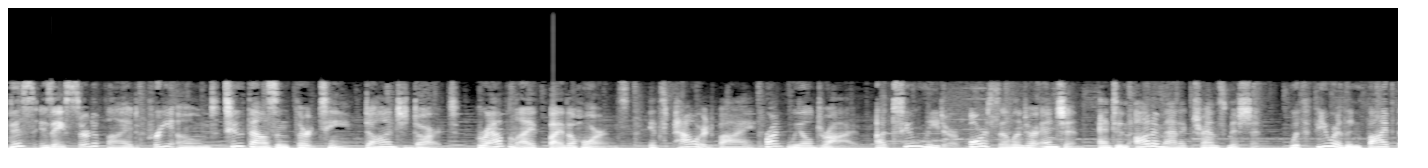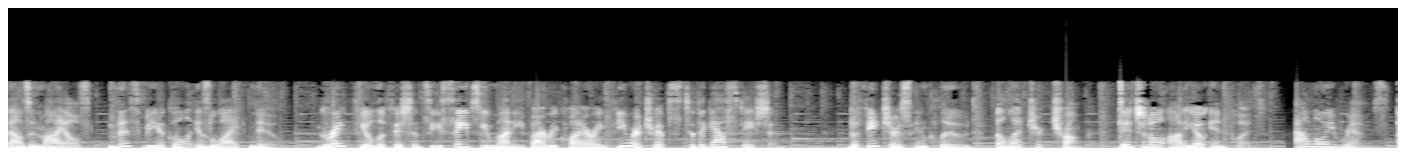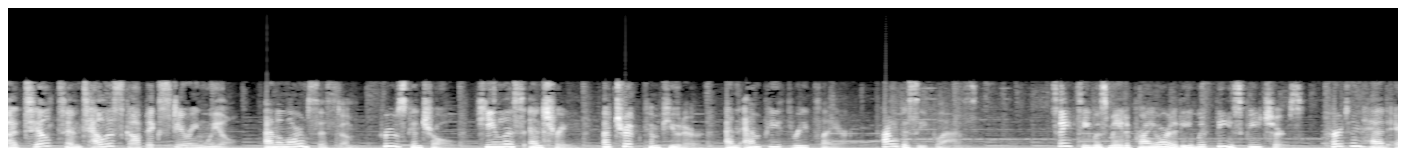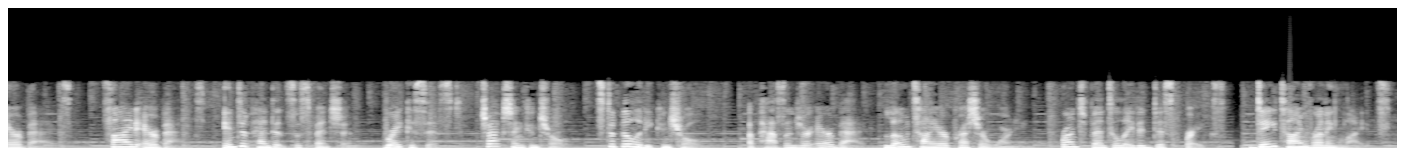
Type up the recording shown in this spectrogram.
This is a certified pre-owned 2013 Dodge Dart. Grab life by the horns. It's powered by front-wheel drive, a 2-liter 4-cylinder engine, and an automatic transmission. With fewer than 5,000 miles, this vehicle is like new. Great fuel efficiency saves you money by requiring fewer trips to the gas station. The features include electric trunk, digital audio input, alloy rims, a tilt and telescopic steering wheel, an alarm system, cruise control, keyless entry, a trip computer, an MP3 player, privacy glass. Safety was made a priority with these features. Curtain head airbags, side airbags, independent suspension, brake assist, traction control, stability control, a passenger airbag, low tire pressure warning, front ventilated disc brakes, daytime running lights.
